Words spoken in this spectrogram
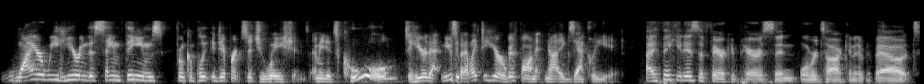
Why are we hearing the same themes from completely different situations? I mean, it's cool to hear that music, but I like to hear a riff on it, not exactly it. I think it is a fair comparison when we're talking about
